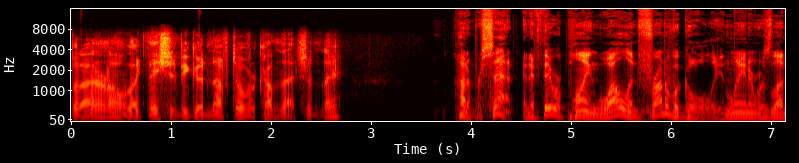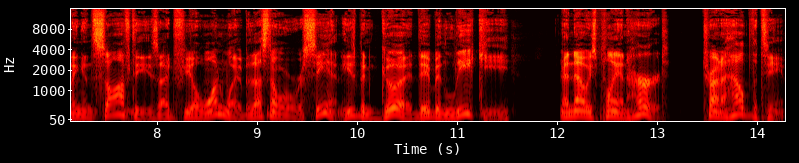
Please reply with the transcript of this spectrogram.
but I don't know. Like they should be good enough to overcome that, shouldn't they? Hundred percent. And if they were playing well in front of a goalie and Lehner was letting in softies, I'd feel one way. But that's not what we're seeing. He's been good. They've been leaky, and now he's playing hurt, trying to help the team.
